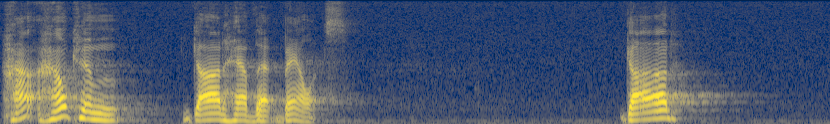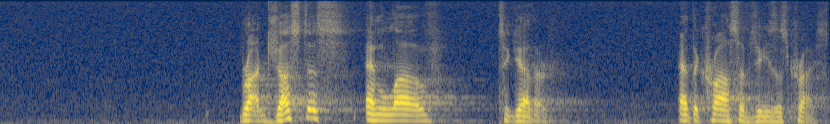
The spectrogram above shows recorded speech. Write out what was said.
How, how can God have that balance? God brought justice and love together at the cross of Jesus Christ.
